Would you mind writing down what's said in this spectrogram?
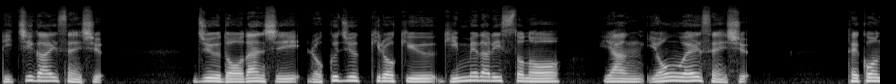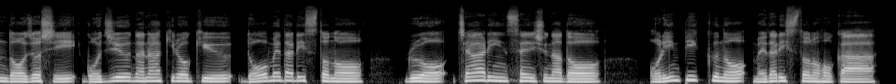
リチガイ選手、柔道男子60キロ級銀メダリストのヤン・ヨンウェイ選手、テコンドー女子57キロ級銅メダリストのルオ・チャーリン選手などオリンピックのメダリストのほか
